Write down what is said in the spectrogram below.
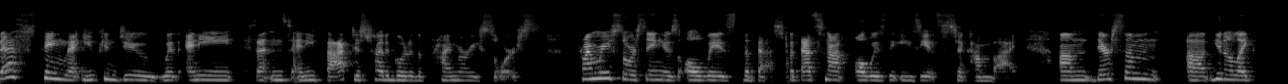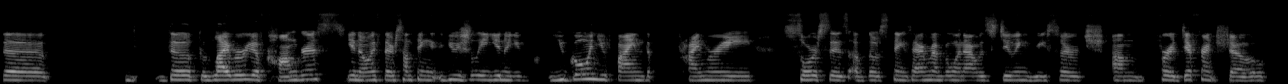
best thing that you can do with any sentence, any fact, is try to go to the primary source primary sourcing is always the best, but that's not always the easiest to come by. Um, there's some uh, you know, like the the Library of Congress, you know, if there's something, usually, you know, you you go and you find the primary sources of those things. I remember when I was doing research um, for a different show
